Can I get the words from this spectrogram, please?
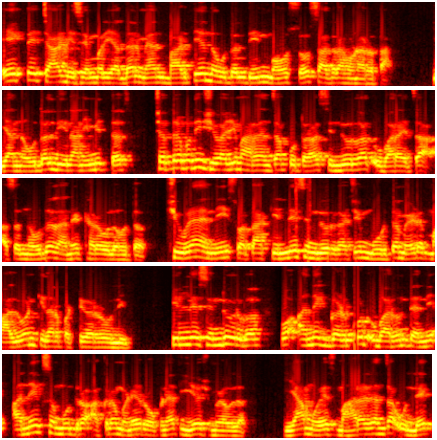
एक ते चार डिसेंबर या दरम्यान भारतीय नौदल दिन महोत्सव साजरा होणार होता. या नौदल दिनानिमित्तच छत्रपती शिवाजी महाराजांचा पुतळा सिंधुदुर्गात उभारायचा असं नौदलाने ठरवलं होतं. शिवरायांनी स्वतः किल्ले सिंधुदुर्गाची मुहूर्तमेढ मालवण किनारपट्टीवर रोवली. किल्ले सिंधुदुर्ग व अनेक गडकोट उभारून त्यांनी अनेक समुद्र आक्रमणे रोखण्यात यश मिळवलं. यामुळेच महाराजांचा उल्लेख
